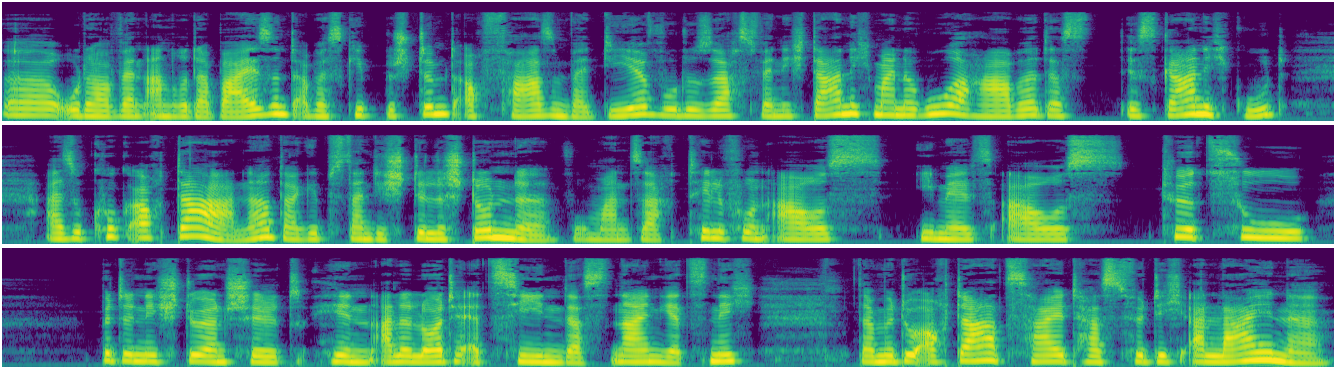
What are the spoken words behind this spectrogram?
äh, oder wenn andere dabei sind. Aber es gibt bestimmt auch Phasen bei dir, wo du sagst, wenn ich da nicht meine Ruhe habe, das ist gar nicht gut. Also guck auch da, ne? Da gibt's dann die stille Stunde, wo man sagt, Telefon aus, E-Mails aus, Tür zu, bitte nicht stören Schild hin, alle Leute erziehen das, nein, jetzt nicht, damit du auch da Zeit hast für dich alleine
